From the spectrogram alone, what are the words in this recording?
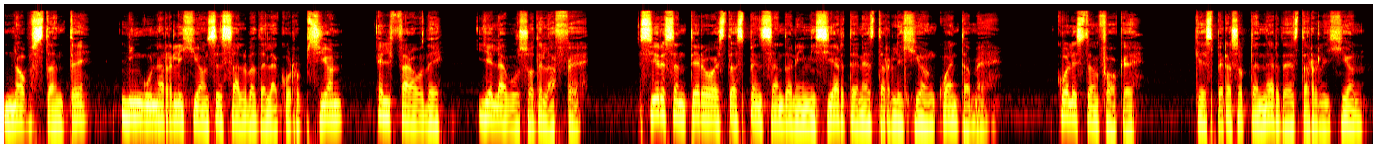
No obstante, ninguna religión se salva de la corrupción, el fraude y el abuso de la fe. Si eres santero o estás pensando en iniciarte en esta religión, cuéntame. ¿Cuál es tu enfoque? ¿Qué esperas obtener de esta religión?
